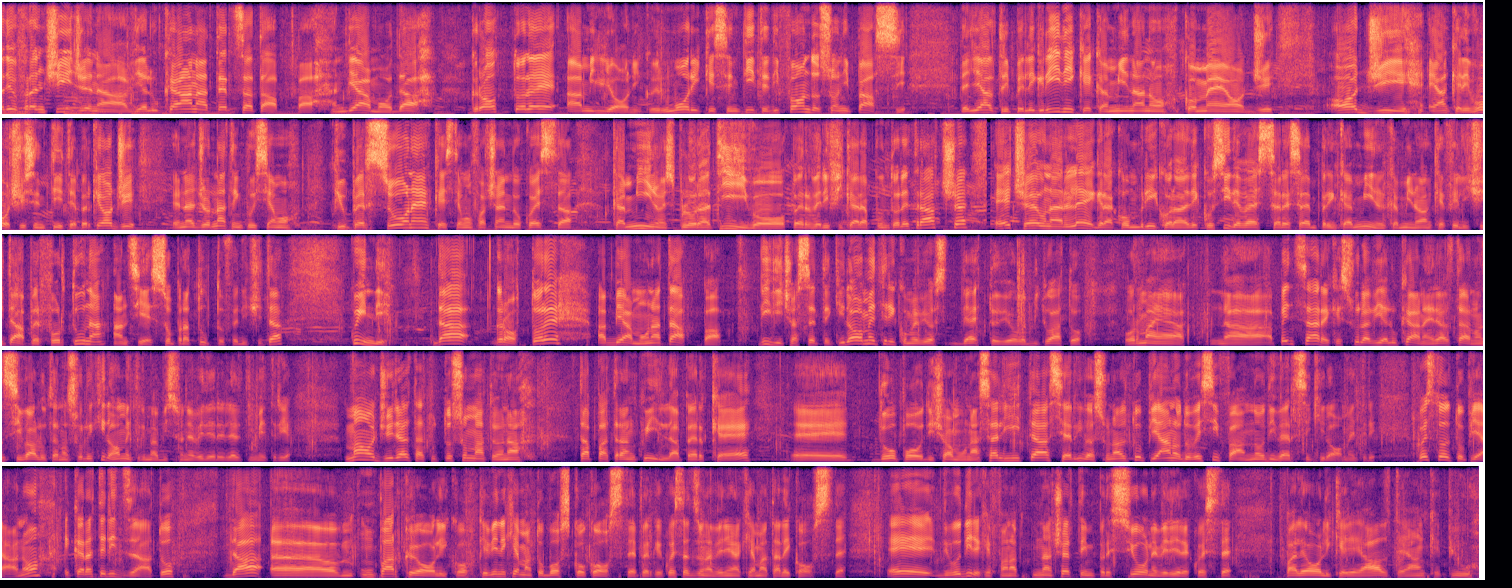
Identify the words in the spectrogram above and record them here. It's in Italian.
Radio Francigena, via Lucana, terza tappa. Andiamo da Grottole a Miglionico. I rumori che sentite di fondo sono i passi degli altri pellegrini che camminano con me oggi. Oggi e anche le voci sentite perché oggi è una giornata in cui siamo più persone che stiamo facendo questo cammino esplorativo per verificare appunto le tracce e c'è un'allegra combricola e così deve essere sempre in cammino, il cammino è anche felicità per fortuna, anzi è soprattutto felicità. Quindi da Grottole abbiamo una tappa di 17 km, come vi ho detto e vi ho abituato ormai a, a, pensare che sulla via Lucana in realtà non si valutano solo i chilometri ma bisogna vedere le altimetrie ma oggi in realtà tutto sommato è una tappa tranquilla perché eh, dopo diciamo una salita si arriva su un altopiano dove si fanno diversi chilometri. Questo altopiano è caratterizzato da uh, un parco eolico che viene chiamato Bosco Coste perché questa zona veniva chiamata le coste. E devo dire che fa una, una certa impressione vedere queste paleoliche alte anche più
